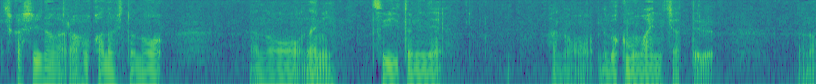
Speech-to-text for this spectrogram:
てしかしながら他の人の、あの、何？ツイートにね、あの、僕も毎日やってる、あの、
